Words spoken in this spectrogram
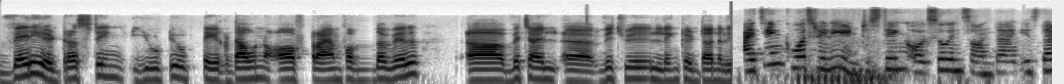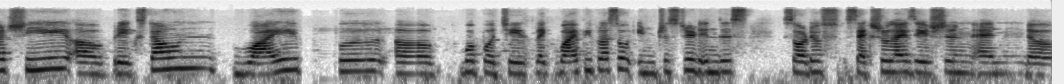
very interesting youtube takedown of triumph of the will uh, which i'll uh, which will link internally. I think what's really interesting also in sontag is that she uh, breaks down why people uh, were purchased like why people are so interested in this sort of sexualization and uh,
